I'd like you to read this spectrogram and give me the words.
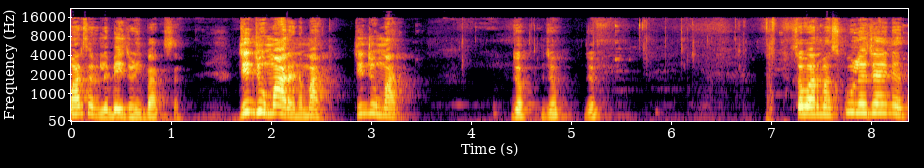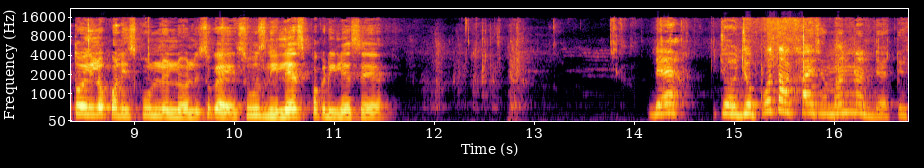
મારશે ને એટલે બે જણી ભાગશે. જીંજુ મારે ને માર જીંજુ માર. જો જો જો. સવારમાં સ્કૂલે જાય ને તો એ લોકોની સ્કૂલ શું કહે શૂઝની લેસ પકડી લેશે. દે જો જો પોતા ખાય છે મન નથી દેતી.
